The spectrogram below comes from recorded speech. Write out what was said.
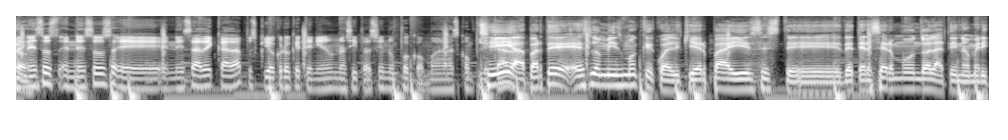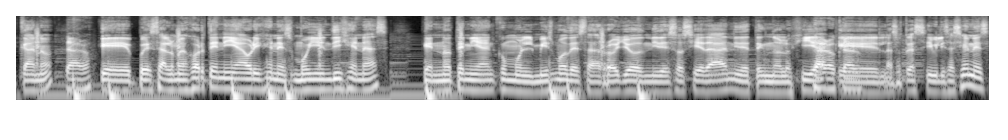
pero en esos, en esos, eh, en esa década, pues yo creo que tenían una situación un poco más complicada. Sí, aparte es lo mismo que cualquier país este, de tercer mundo latinoamericano, Claro. que pues a lo mejor tenía orígenes muy indígenas, que no tenían como el mismo desarrollo ni de sociedad ni de tecnología Claro, que las otras civilizaciones.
